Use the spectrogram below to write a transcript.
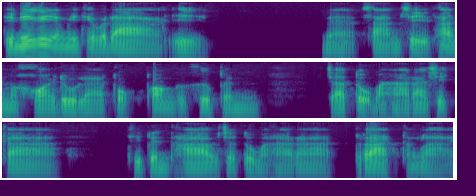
ทีนี้ก็ยังมีเทวดาอีกนะสามสี่ท่านมาคอยดูแลปกป้องก็คือเป็น จตุมหาราชิกา ที่เป็นเท้าจตุมหาราชราชทั้งหลาย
